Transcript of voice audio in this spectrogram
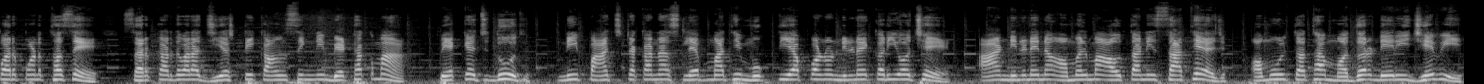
પર પણ થશે. સરકાર દ્વારા જીએસટી કાઉન્સિલની બેઠકમાં પેકેજ દૂધની પાંચ ટકાના સ્લેબમાંથી મુક્તિ આપવાનો નિર્ણય કર્યો છે. આ નિર્ણયના અમલમાં આવતાની સાથે જ અમૂલ તથા મધર ડેરી જેવી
